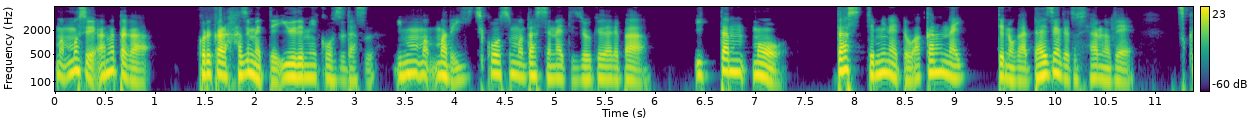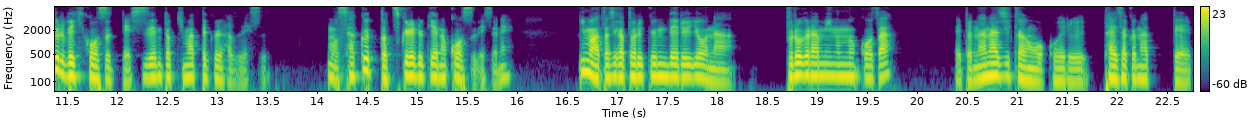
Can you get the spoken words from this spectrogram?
まあ、もしあなたがこれから初めてユーデミーコース出す。今まで1コースも出してないって状況であれば、一旦もう出してみないとわからないってのが大前提としてあるので、作るべきコースって自然と決まってくるはずです。もうサクッと作れる系のコースですよね。今私が取り組んでいるようなプログラミングの講座、えっと、7時間を超える対策になって、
